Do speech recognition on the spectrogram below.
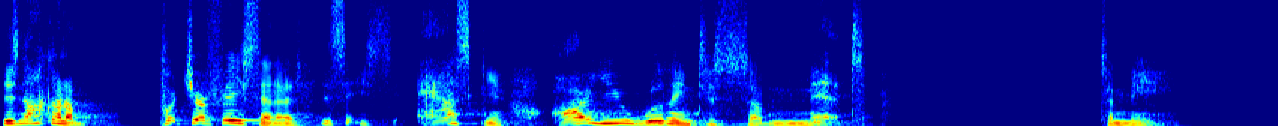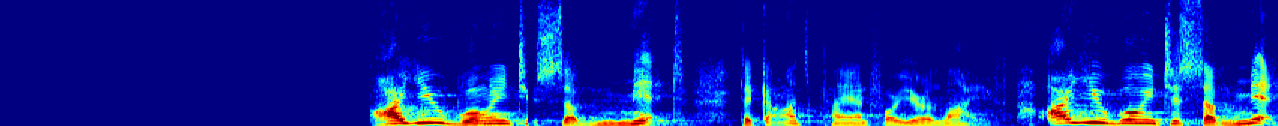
He's not going to put your face in it. He's, he's asking, are you willing to submit to me? Are you willing to submit to God's plan for your life? Are you willing to submit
